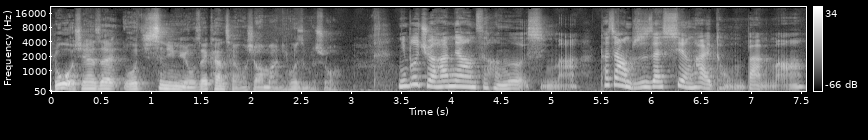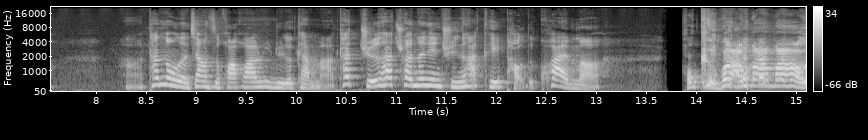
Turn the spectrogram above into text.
如果我现在在我是你女友在看彩虹小马，你会怎么说？你不觉得他那样子很恶心吗？他这样不是在陷害同伴吗？啊，他弄得这样子花花绿绿的干嘛？他觉得他穿那件裙子，他可以跑得快吗？好可怕，妈妈，好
